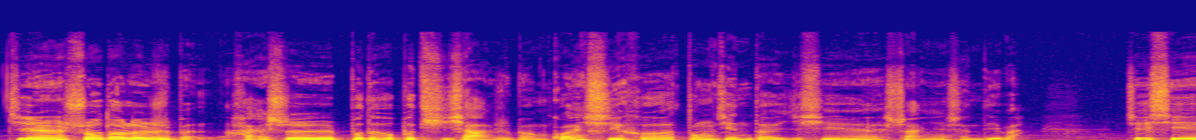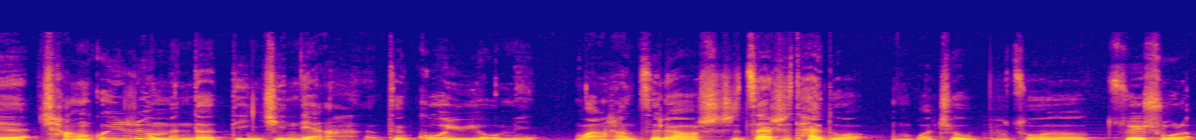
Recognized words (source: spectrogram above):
既然说到了日本，还是不得不提下日本关西和东京的一些赏樱胜地吧。这些常规热门的景景点啊，都过于有名，网上资料实在是太多，我就不做赘述了。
